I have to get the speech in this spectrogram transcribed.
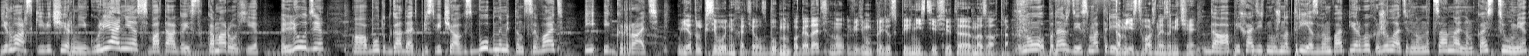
январские вечерние гуляния с ватагой из Комарохи. Люди э, будут гадать при свечах с бубнами, танцевать и играть. Я только сегодня хотел с бубном погадать, но, видимо, придется перенести все это на завтра. Ну, подожди, смотри. Там есть важное замечание. Да, приходить нужно трезвым, во-первых, желательно в национальном костюме.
